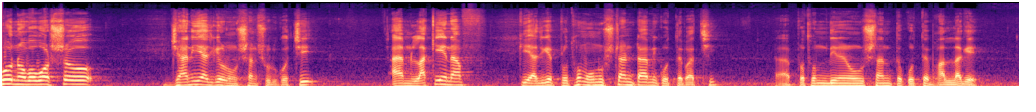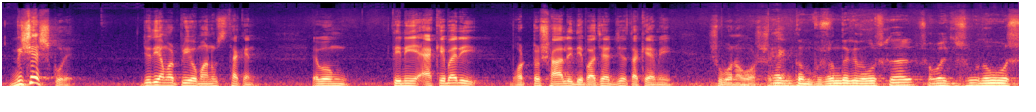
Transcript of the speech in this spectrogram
শুভ নববর্ষ। জানিয়ে আজকের অনুষ্ঠান শুরু করছি। আই এম লাকি এনাফ কি আজকের প্রথম অনুষ্ঠানটা আমি করতে পারছি। প্রথম দিনের অনুষ্ঠান তো করতে ভালো লাগে। বিশেষ করে যদি আমার প্রিয় মানুষ থাকেন এবং তিনি একেবারেই ভট্ট শাহালি দেবাচার্য তাকে আমি শুভ নববর্ষ একদম ভূষণদাকে নমস্কার। সবাইকে শুভ নববর্ষ।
